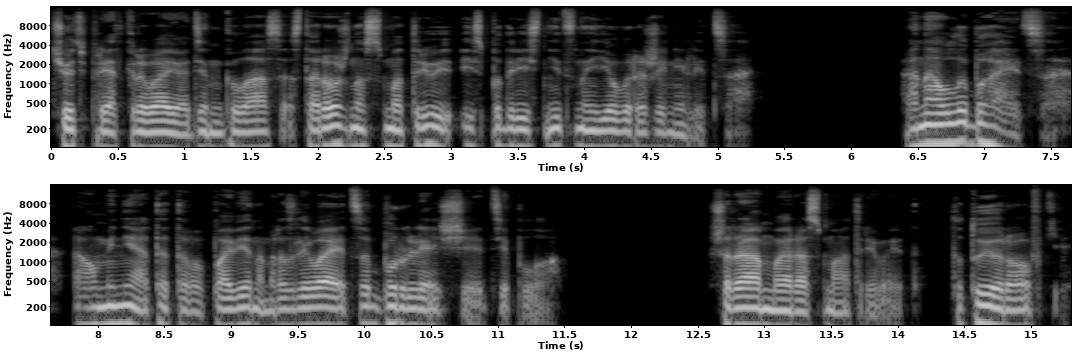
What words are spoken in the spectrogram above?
Чуть приоткрываю один глаз, осторожно смотрю из-под ресниц на ее выражение лица. Она улыбается, а у меня от этого по венам разливается бурлящее тепло. Шрам мой рассматривает, татуировки,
